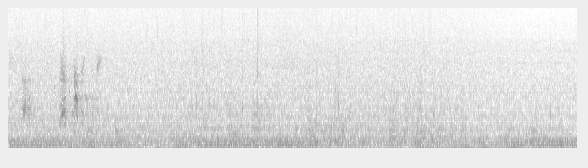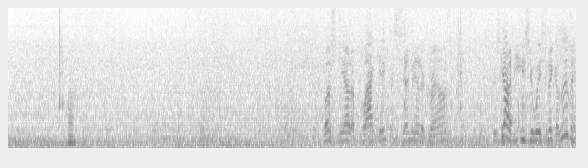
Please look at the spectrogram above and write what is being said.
these guys. They're nothing to me. Bust me out of Blackgate to send me underground? There's gotta be easier ways to make a living.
